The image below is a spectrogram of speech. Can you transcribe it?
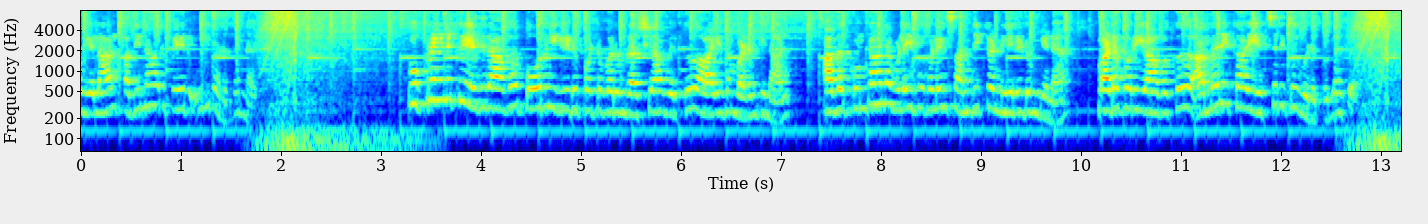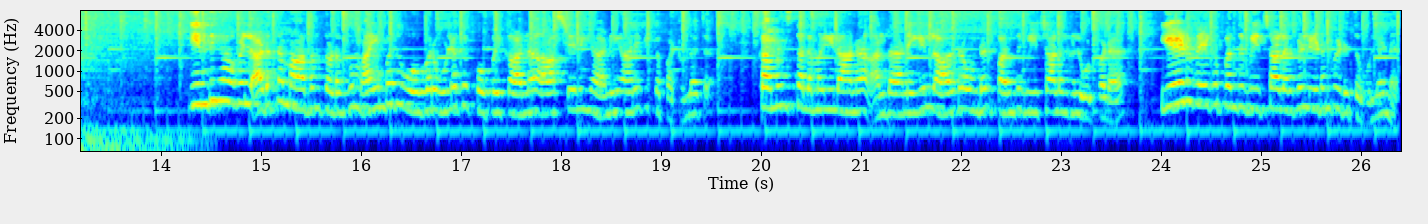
புயலால் பதினாறு பேர் உயிரிழந்தனர். உக்ரைனுக்கு எதிராக போரில் ஈடுபட்டு வரும் ரஷ்யாவிற்கு ஆயுதம் வழங்கினால் அதற்குண்டான விளைவுகளை சந்திக்க நேரிடும் என வடகொரியாவுக்கு அமெரிக்கா எச்சரிக்கை விடுத்துள்ளது. இந்தியாவில் அடுத்த மாதம் தொடங்கும் ஐம்பது ஓவர் உலகக்கோப்பைக்கான ஆஸ்திரேலிய அணி அறிவிக்கப்பட்டுள்ளது. கமின்ஸ் தலைமையிலான அந்த அணியில் ஆல்ரவுண்டர் பந்து வீச்சாளர்கள் உட்பட ஏழு வேகப்பந்து வீச்சாளர்கள் இடம் பிடித்து உள்ளனர்.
